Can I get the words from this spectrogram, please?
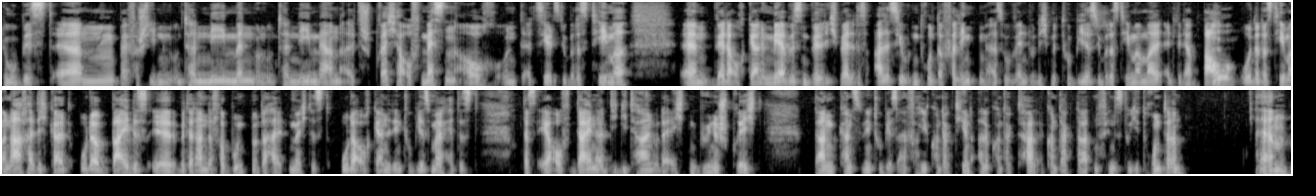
Du bist ähm, bei verschiedenen Unternehmen und Unternehmern als Sprecher auf Messen auch und erzählst über das Thema. Ähm, wer da auch gerne mehr wissen will, ich werde das alles hier unten drunter verlinken. Also wenn du dich mit Tobias über das Thema mal entweder Bau oder das Thema Nachhaltigkeit oder beides äh, miteinander verbunden unterhalten möchtest oder auch gerne den Tobias mal hättest, dass er auf deiner digitalen oder echten Bühne spricht, dann kannst du den Tobias einfach hier kontaktieren. Alle Kontaktdaten findest du hier drunter. Ähm,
